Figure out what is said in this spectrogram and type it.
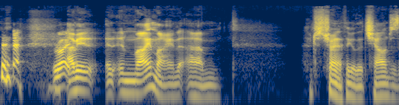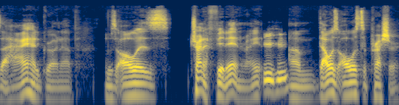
Right. I mean in, in my mind um i'm just trying to think of the challenges that i had growing up. It was always trying to fit in right? Mm-hmm. um that was always the pressure.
